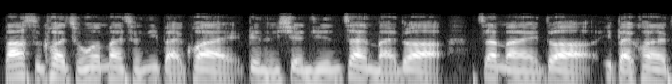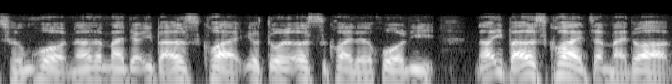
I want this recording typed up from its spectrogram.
八十块存货卖成一百块变成现金，再买多少？再买多少？一百块的存货，然后再卖掉一百二十块，又多了二十块的获利。然后一百二十块再买多少？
